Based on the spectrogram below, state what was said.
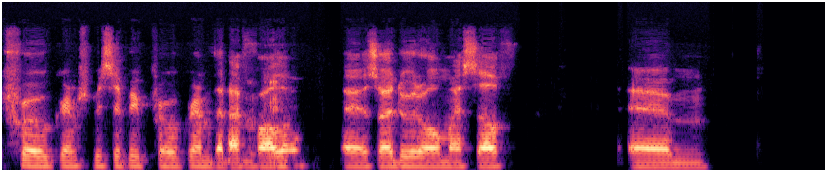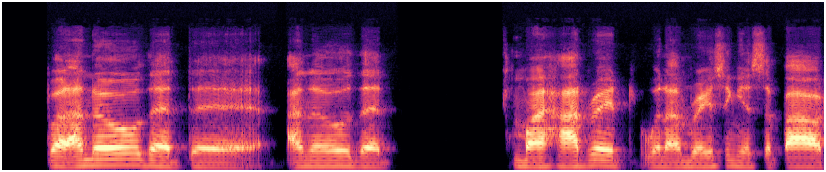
program specific program that i follow okay. uh, so i do it all myself. Um, but I know that uh, I know that my heart rate when I'm racing is about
